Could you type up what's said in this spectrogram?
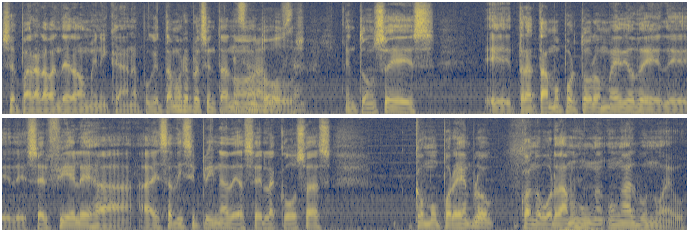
se para la bandera dominicana, porque estamos representando a todos. gusta. Entonces, eh, tratamos por todos los medios de, de- de ser fieles a, a esa disciplina de hacer las cosas como por ejemplo cuando abordamos un, un álbum nuevo.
